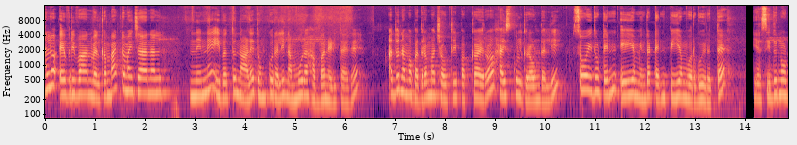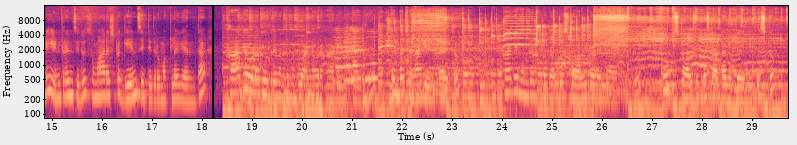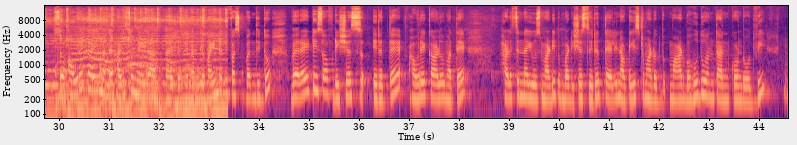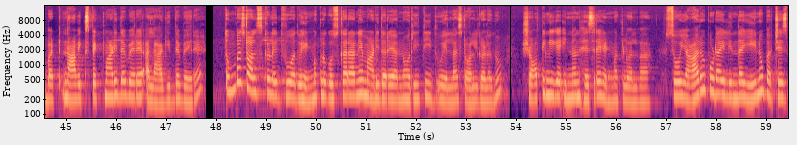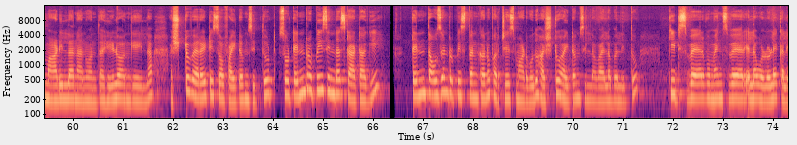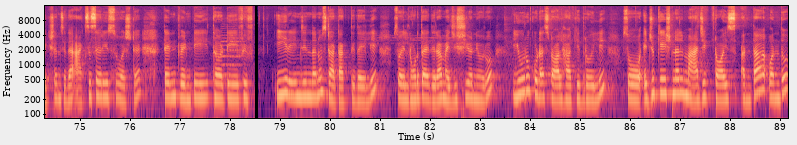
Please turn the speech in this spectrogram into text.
Hello everyone welcome back to my channel ನಿನ್ನೆ ಇವತ್ತು ನಾಳೆ ತುಮಕೂರಲ್ಲಿ ನಮ್ಮೂರ ಹಬ್ಬ ನಡೀತಾ ಇದೆ. ಅದು ನಮ್ಮ ಭದ್ರಮ್ಮ ಚೌಟ್ರಿ ಪಕ್ಕ ಇರೋ ಹೈಸ್ಕೂಲ್ ಗ್ರೌಂಡಲ್ಲಿ ಸೊ ಇದು ಟೆನ್ ಎ ಎಮ್ಮಿಂದ ಟೆನ್ ಪಿ ಎಮ್ವರೆಗೂ ಇರುತ್ತೆ. ಎಸ್ ಇದು ನೋಡಿ ಎಂಟ್ರೆನ್ಸ್ ಇದು ಸುಮಾರಷ್ಟು ಗೇಮ್ಸ್ ಇಟ್ಟಿದ್ರು ಮಕ್ಕಳಿಗೆ ಅಂತ. ಹಾಗೆ ಒಳಗೆ ಹೋದ್ರೆ ಒಂದು ಮಗು ಅಣ್ಣವರ ಹಾಡು ಹೇಳ್ತಾ ಇದ್ರು ತುಂಬಾ ಚೆನ್ನಾಗಿ ಹೇಳ್ತಾ ಇದ್ರು ಹಾಗೆ ಮುಂದೆ ನೋಡೋದಾದ್ರೆ ಸ್ಟಾಲ್ಗಳೆಲ್ಲ ಹಾಕಿದ್ರು. ಫುಡ್ ಸ್ಟಾಲ್ ತುಂಬ ಸ್ಟಾರ್ಟ್ ಆಗುತ್ತೆ ಇಲ್ಲಿ ಫಸ್ಟು ಸೊ ಅವರೆಕಾಯಿ ಮತ್ತು ಹಳಸು ಮೇಳ ಅಂತ ಇದ್ದಂಗೆ ನಮಗೆ ಮೈಂಡಲ್ಲಿ ಫಸ್ಟ್ ಬಂದಿದ್ದು ವೆರೈಟೀಸ್ ಆಫ್ ಡಿಶಸ್ ಇರುತ್ತೆ. ಅವರೆಕಾಳು ಮತ್ತು ಹಳಸನ್ನ ಯೂಸ್ ಮಾಡಿ ತುಂಬ ಡಿಶಸ್ ಇರುತ್ತೆ. ಅಲ್ಲಿ ನಾವು ಟೇಸ್ಟ್ ಮಾಡೋದು, ಮಾಡಬಹುದು ಅಂತ ಅಂದ್ಕೊಂಡು ಹೋದ್ವಿ. ಬಟ್ ನಾವು ಎಕ್ಸ್ಪೆಕ್ಟ್ ಮಾಡಿದ್ದೆ ಬೇರೆ, ಅಲ್ಲಾಗಿದ್ದೆ ಬೇರೆ. ತುಂಬ ಸ್ಟಾಲ್ಸ್ಗಳಿದ್ವು, ಅದು ಹೆಣ್ಮಕ್ಳಿಗೋಸ್ಕರನೇ ಮಾಡಿದ್ದಾರೆ ಅನ್ನೋ ರೀತಿ ಇದ್ವು ಎಲ್ಲ ಸ್ಟಾಲ್ಗಳನ್ನು. ಶಾಪಿಂಗಿಗೆ ಇನ್ನೊಂದು ಹೆಸರೇ ಹೆಣ್ಮಕ್ಳು ಅಲ್ವಾ? ಸೊ ಯಾರೂ ಕೂಡ ಇಲ್ಲಿಂದ ಏನೂ ಪರ್ಚೇಸ್ ಮಾಡಿಲ್ಲ ನಾನು ಅಂತ ಹೇಳೋ ಹಂಗೆ ಇಲ್ಲ. ಅಷ್ಟು ವೆರೈಟೀಸ್ ಆಫ್ ಐಟಮ್ಸ್ ಇತ್ತು. ಸೊ ಟೆನ್ ರುಪೀಸಿಂದ ಸ್ಟಾರ್ಟ್ ಆಗಿ ಟೆನ್ ತೌಸಂಡ್ ರುಪೀಸ್ ತನಕನೂ ಪರ್ಚೇಸ್ ಮಾಡ್ಬೋದು. ಅಷ್ಟು ಐಟಮ್ಸ್ ಇಲ್ಲ ಅವೈಲಬಲ್ ಇತ್ತು. ಕಿಡ್ಸ್ ವೇರ್ ವುಮೆನ್ಸ್ ವೇರ್ ಎಲ್ಲ ಒಳ್ಳೊಳ್ಳೆ ಕಲೆಕ್ಷನ್ಸ್ ಇದೆ. ಆಕ್ಸೆಸರೀಸು ಅಷ್ಟೇ. ಟೆನ್ ಟ್ವೆಂಟಿ ಥರ್ಟಿ ಫಿಫ್ಟ್ ಈ ರೇಂಜಿಂದನೂ ಸ್ಟಾರ್ಟ್ ಆಗ್ತಿದೆ ಇಲ್ಲಿ. ಸೊ ಇಲ್ಲಿ ನೋಡ್ತಾ ಇದ್ದೀರಾ ಮೆಜಿಷಿಯನ್ ಇವರು. ಇವರು ಕೂಡ ಸ್ಟಾಲ್ ಹಾಕಿದ್ರು ಇಲ್ಲಿ. ಸೊ ಎಜುಕೇಷ್ನಲ್ ಮ್ಯಾಜಿಕ್ ಟಾಯ್ಸ್ ಅಂತ ಒಂದು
